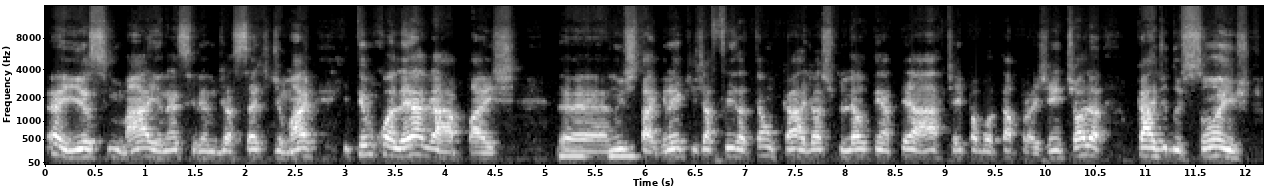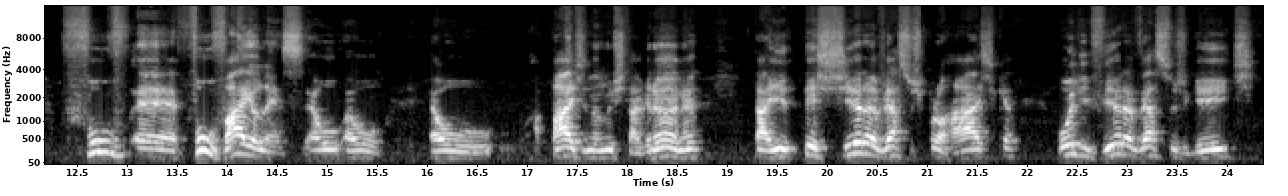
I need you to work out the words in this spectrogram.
É isso, em maio, né, Sireno? Dia 7 de maio. E tem um colega, rapaz, é, no Instagram que já fez até um card. Eu acho que o Léo tem até a arte aí para botar para gente. Olha card dos sonhos. Full, é, full Violence é, o, é, o, é o, a página no Instagram, né? Tá aí Teixeira versus Prorasca, Oliveira versus Gate,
